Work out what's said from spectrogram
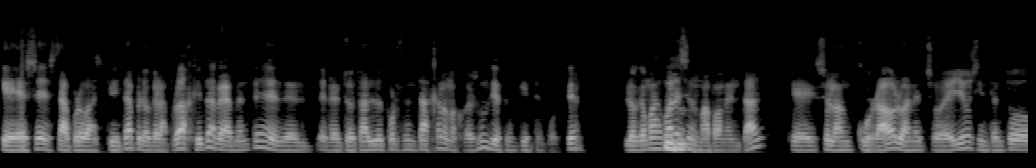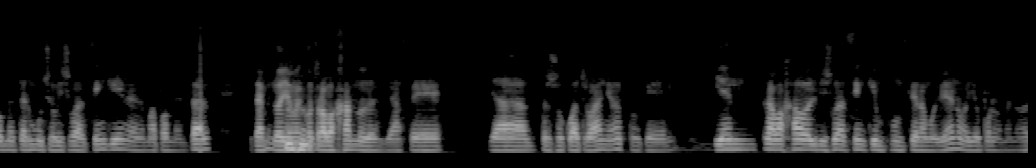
que es esta prueba escrita, pero que la prueba escrita realmente, en el, total del porcentaje, a lo mejor es un 10 o un 15%. Lo que más vale es el mapa mental, que se lo han currado, lo han hecho ellos. Intento meter mucho visual thinking en el mapa mental, que también lo llevo trabajando desde hace ya tres o cuatro años, porque bien trabajado el visual thinking funciona muy bien, o yo por lo menos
